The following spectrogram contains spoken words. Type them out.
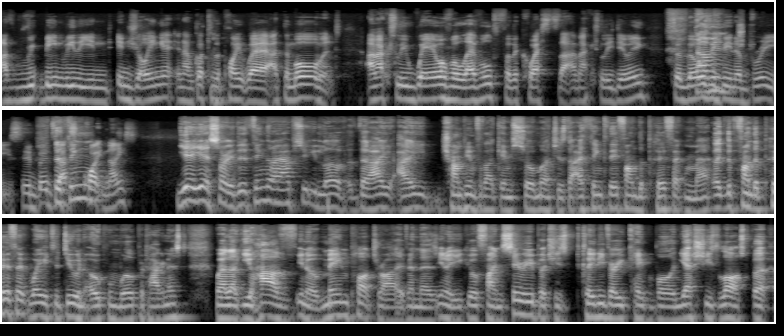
I've re- been really in- enjoying it, and I've got to the point where at the moment I'm actually way over leveled for the quests that I'm actually doing. So those I have been a breeze. But that's thing- quite nice. Yeah, yeah. Sorry. The thing that I absolutely love that I I champion for that game so much is that I think they found the perfect ma- like they found the perfect way to do an open world protagonist where like you have you know main plot drive and there's you know you go find Ciri but she's clearly very capable and yes she's lost but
